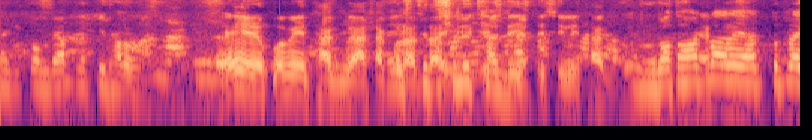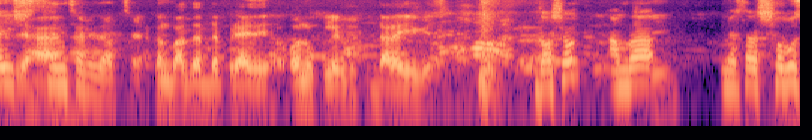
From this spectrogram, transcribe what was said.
নাকি কমবে? আপনার কি ধারণা? এই এরকমই থাকবে আশা করা যায়। স্থিতিশীলই থাকবে। স্থিতিশীলই থাকবে। উম, গত হাট এই হাট তো প্রায় হ্যাঁ, সেম হ্যাঁ। সেমই যাচ্ছে। এখন বাজারটা প্রায় অনুকূলের ভিতর দাঁড়িয়ে গেছে। দর্শক আমরা মেসার সবুজ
